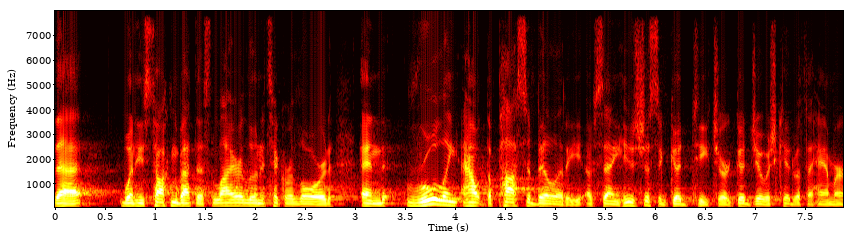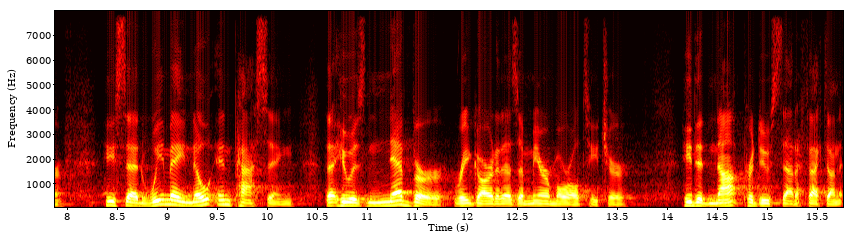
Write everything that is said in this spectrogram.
that when he's talking about this liar, lunatic, or Lord, and ruling out the possibility of saying he was just a good teacher, good Jewish kid with a hammer, he said, We may note in passing that he was never regarded as a mere moral teacher. He did not produce that effect on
